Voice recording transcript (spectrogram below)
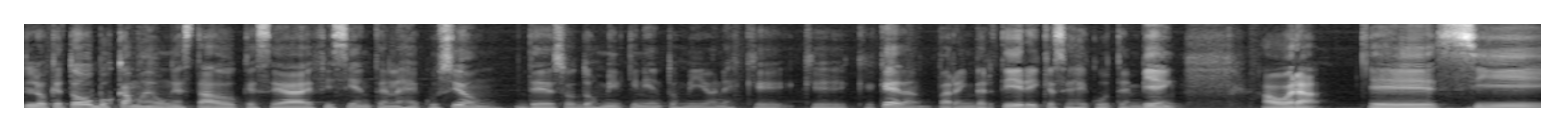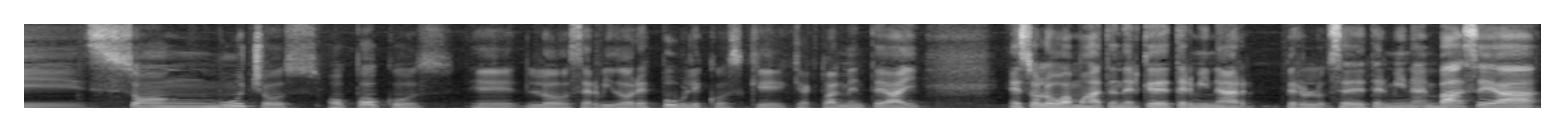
lo que todos buscamos es un Estado que sea eficiente en la ejecución de esos 2.500 millones que, quedan para invertir y que se ejecuten bien. Ahora, eh, si son muchos o pocos eh, los servidores públicos que, que, actualmente hay, eso lo vamos a tener que determinar, pero se determina en base a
